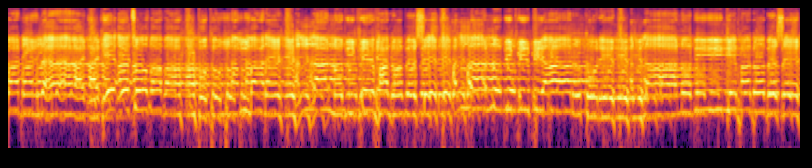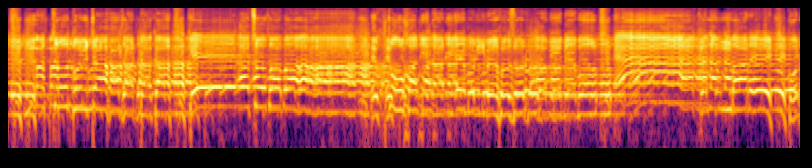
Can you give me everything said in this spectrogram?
বানিয়ে দেয়। কে আছো বাবা? প্রথম নাম্বারে আল্লাহ নবীকে ভালোবেসে, আল্লাহ নবীকে প্যার করে, আল্লাহ নবীকে ভালোবেসে মাত্র দুইটা হাজার টাকা। কে আছো বাবা? একটু খানি দাঁড়িয়ে বলবে, হুজুর, আমি দেব এক নম্বরে কোন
